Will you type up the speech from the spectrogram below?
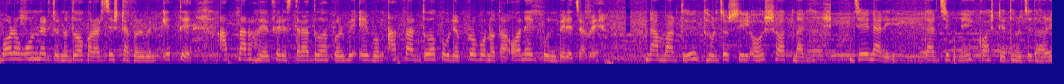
বরং অন্যের জন্য দোয়া করার চেষ্টা করবেন। এতে আপনার হয়ে ফেরেস্তারা দোয়া করবে এবং আপনার দোয়া কবুলের প্রবণতা অনেক গুণ বেড়ে যাবে। নাম্বার দুই, ধৈর্যশীল ও সৎ নারী। যে নারী তার জীবনে কষ্টে ধৈর্য ধরে,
